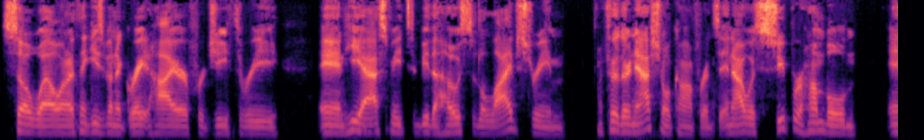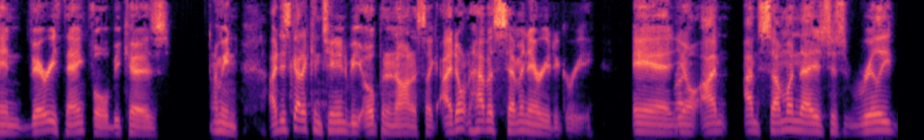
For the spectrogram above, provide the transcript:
so well. And I think he's been a great hire for G3. And he asked me to be the host of the live stream for their national conference. And I was super humbled and very thankful because, I mean, I just got to continue to be open and honest. Like, I don't have a seminary degree. And, right. you know, I'm, I'm someone that is just really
